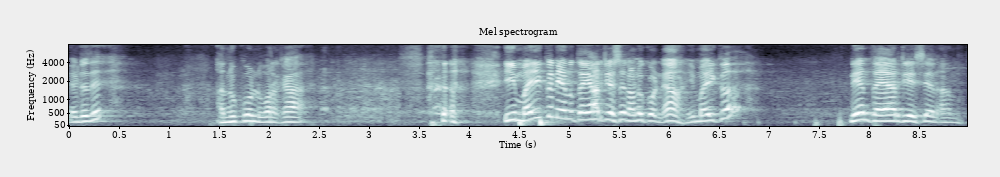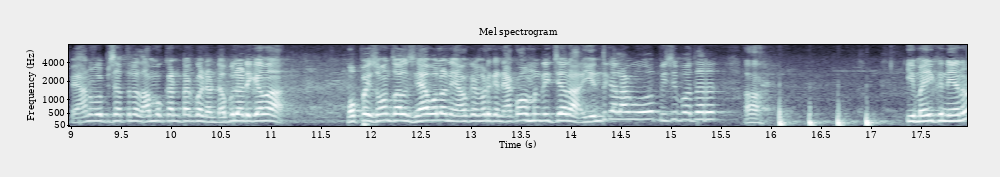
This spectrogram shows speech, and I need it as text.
ఏంటది? అనుకోండి వరక ఈ మైక్ నేను తయారు చేశాను అనుకోండి. ఈ మైక్ నేను తయారు చేశాను. ఫ్యాన్ ఒప్పిసత్తలేదు. అమ్ముకంటా కూడా డబ్బులు అడిగామా? ముప్పై సంవత్సరాల సేవలో నేను ఎవరికి అకౌంట్ ఇచ్చారా? ఎందుకు అలాగో బిజీ పోతారు? ఈ మైక్ నేను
